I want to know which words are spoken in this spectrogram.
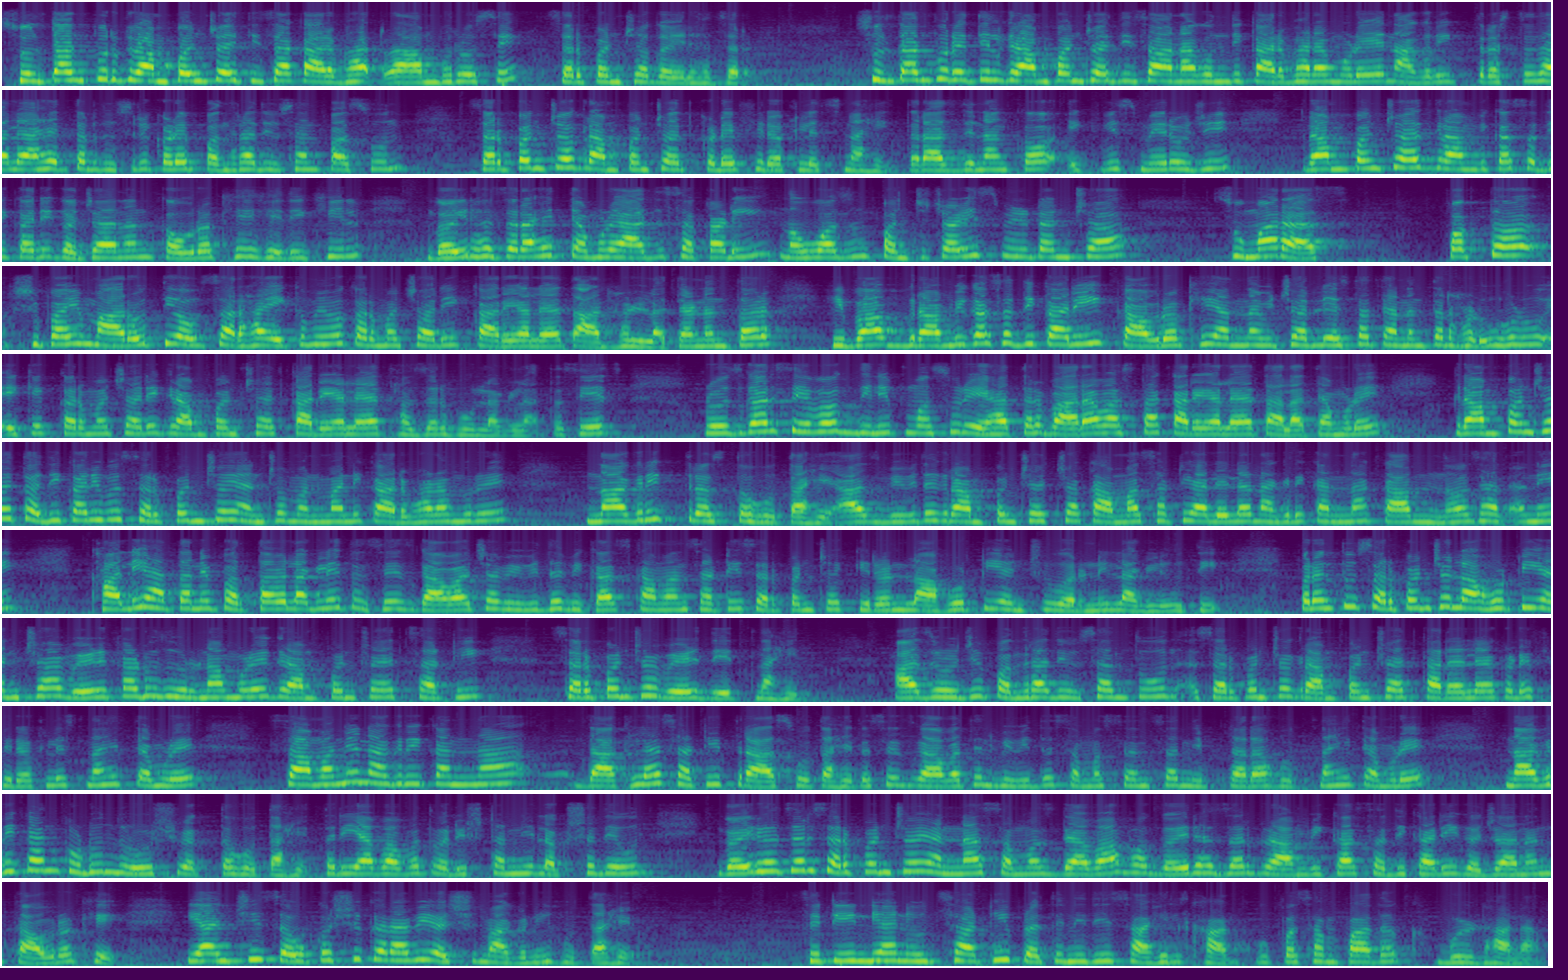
सुलतानपूर ग्रामपंचायतीचा कारभार रामभरोसे सरपंच गैरहजर. सुलतानपूर येथील ग्रामपंचायतीचा अनागोंदी कारभारामुळे नागरिक त्रस्त झाले आहेत तर दुसरीकडे पंधरा दिवसांपासून सरपंच ग्रामपंचायतकडे फिरकलेच नाही. तर आज दिनांक एकवीस मे रोजी ग्रामपंचायत ग्रामविकास अधिकारी गजानन कौरखे हे देखील गैरहजर आहेत. त्यामुळे आज सकाळी नऊ वाजून पंचेचाळीस मिनिटांच्या सुमारास फक्त शिपाई मारुती अवसार हा एकमेव कर्मचारी कार्यालयात आढळला. त्यानंतर ही बाब ग्रामविकास अधिकारी कावरखे यांना विचारली असता त्यानंतर हळूहळू एक एक कर्मचारी ग्रामपंचायत कार्यालयात हजर होऊ लागला. तसेच रोजगार सेवक दिलीप मसुरे हा तर बारा वाजता कार्यालयात आला. त्यामुळे ग्रामपंचायत अधिकारी व सरपंच यांच्या मनमानी कारभारामुळे नागरिक त्रस्त होत आहे. आज विविध ग्रामपंचायतच्या कामासाठी आलेल्या नागरिकांना काम न झाल्याने खाली हाताने परतावे लागले. तसेच गावाच्या विविध विकास कामांसाठी सरपंच किरण लाहोटी यांची वर्णी लागली होती. परंतु सरपंच लाहोटी यांच्या वेळ काढू धोरणामुळे ग्रामपंचायतसाठी सरपंच वेळ देत नाहीत. आज रोजी पंधरा दिवसांतून सरपंच ग्रामपंचायत कार्यालयाकडे फिरकलेच नाहीत. त्यामुळे सामान्य नागरिकांना दाखल्यासाठी त्रास होत आहे. तसेच गावातील विविध समस्यांचा निपटारा होत नाही. त्यामुळे नागरिकांकडून रोष व्यक्त होत आहे. तर याबाबत वरिष्ठांनी लक्ष देऊन गैरहजर सरपंच यांना समज द्यावा व गैरहजर ग्रामविकास अधिकारी गजानन कावरखे यांची चौकशी करावी अशी मागणी होत आहे. सिटी इंडिया न्यूजसाठी प्रतिनिधी साहिल खान उपसंपादक बुलढाणा.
